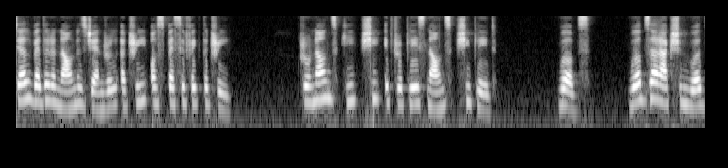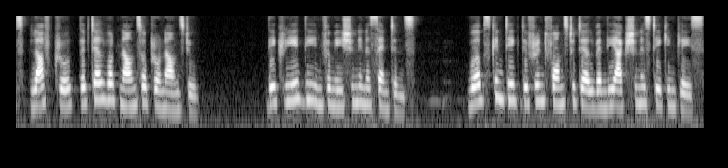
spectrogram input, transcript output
tell whether a noun is general, a tree, or specific, the tree. Pronouns he, she, it replace nouns, she played. Verbs. Verbs are action words, laugh, crow, that tell what nouns or pronouns do. They create the information in a sentence. Verbs can take different forms to tell when the action is taking place.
